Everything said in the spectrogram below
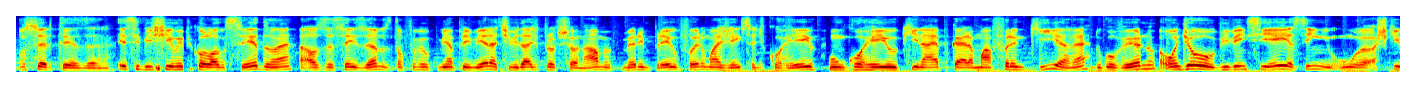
Com certeza. Esse bichinho me picou logo cedo, né? Aos 16 anos, então foi meu, minha primeira atividade profissional, meu primeiro emprego foi numa agência de correio, um correio que na época era uma franquia, né, do governo, onde eu vivenciei, assim, um, acho que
